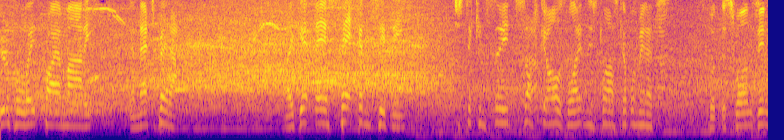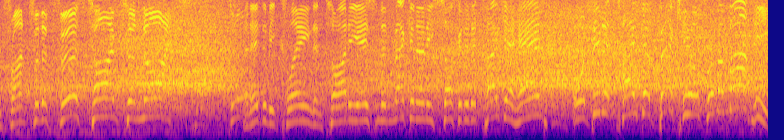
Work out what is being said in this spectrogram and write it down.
Beautiful leap by Amartey, and that's better. They get their second, Sydney. Just to concede soft goals late in this last couple of minutes. Let's put the Swans in front for the first time tonight. They need to be cleaned and tidy. Essendon McInerney soccer. Did it take a hand or did it take a backheel from Amartey?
